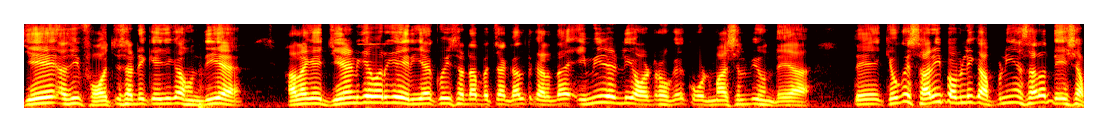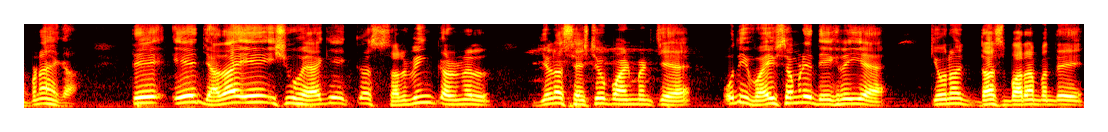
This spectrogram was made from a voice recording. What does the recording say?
ਜੇ ਅਸੀਂ ਫੌਜ 'ਚ ਸਾਡੇ ਕਈ ਜਗ੍ਹਾ ਹੁੰਦੀ ਹੈ, ਹਾਲਾਂਕਿ ਕੇ ਵਰਗੇ ਏਰੀਆ ਕੋਈ ਸਾਡਾ ਬੱਚਾ ਗਲਤ ਕਰਦਾ ਇਮੀਡੀਏਟਲੀ ਆਰਡਰ ਹੋ ਕੇ ਕੋਰਟ ਮਾਰਸ਼ਲ ਵੀ ਹੁੰਦੇ ਆ। ਤੇ ਕਿਉਂਕਿ ਸਾਰੀ ਪਬਲਿਕ ਆਪਣੀ ਹੈ, ਸਾਰਾ ਦੇਸ਼ ਆਪਣਾ ਹੈਗਾ। ਤੇ ਇਹ ਜ਼ਿਆਦਾ ਇਹ ਇਸ਼ੂ ਹੋਇਆ ਕਿ ਇੱਕ ਸਰਵਿੰਗ ਕਰਨਲ ਜਿਹੜਾ ਸੈਂਸਿਟਿਵ ਅਪਾਇੰਟਮੈਂਟ 'ਚ ਹੈ, ਉਹਦੀ ਵਾਈਫ ਸਾਹਮਣੇ ਦੇਖ ਰਹੀ ਹੈ ਕਿ ਉਹਨਾਂ 10 12 ਬੰਦੇ,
